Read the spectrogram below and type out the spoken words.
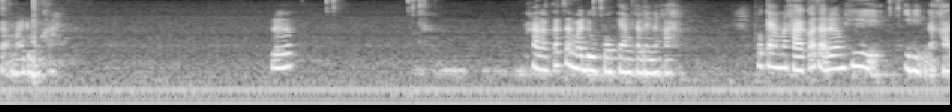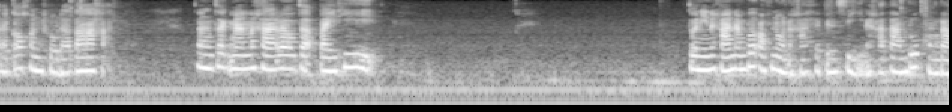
จะมาดูค่ะรึบ ค่ะแล้วก็จะมาดูโปรแกรมกันเลยนะคะ โปรแกรมนะคะก็จะเริ่มที่ edit นะคะ แล้วก็ control data ค่ะ หลังจากนั้นนะคะเราจะไปที่ ตัวนี้นะคะ number of node นะคะ ใส่เป็น 4 นะคะ ตามรูปของเรา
